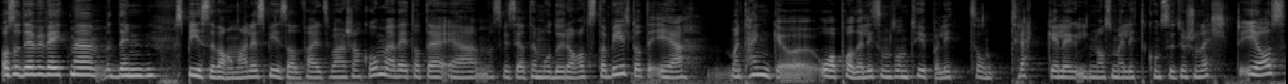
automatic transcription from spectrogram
Altså Det vi vet med den spisevanen eller spiseatferd som jeg snakker om, jeg vet at det er, si at det er moderat stabilt. at det er, Man tenker òg på det liksom sånn type litt sånn trekk eller noe som er litt konstitusjonelt i oss.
